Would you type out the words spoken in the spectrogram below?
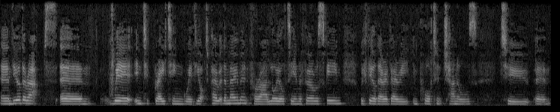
Um, the other apps, um, we're integrating with Yotpo at the moment for our loyalty and referral scheme. We feel there are very important channels to um,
